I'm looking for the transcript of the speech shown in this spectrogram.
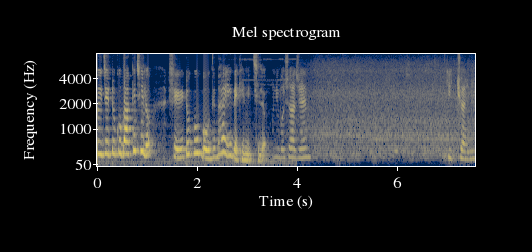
ওই যেটুকু বাকি ছিল সেইটুকু বৌদি ভাই দেখে নিচ্ছিল। উনি বসে আছেন কিচ্ছু হয়নি।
